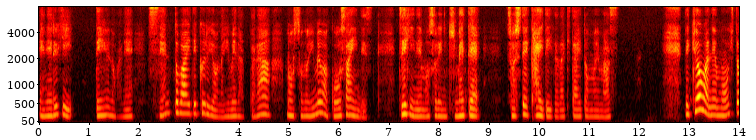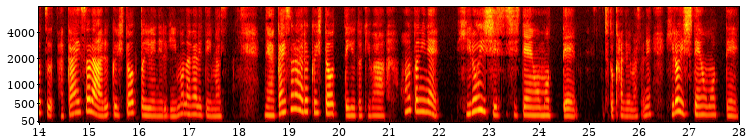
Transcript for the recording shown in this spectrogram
エネルギーっていうのがね自然と湧いてくるような夢だったらもうその夢はゴーサインです。是非ねもうそれに決めてそして書いていただきたいと思います。で今日はねもう一つ赤い空歩く人というエネルギーも流れています。で赤い空歩く人っていう時は本当にね広い視点を持ってちょっと感じましたね。広い視点を持って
